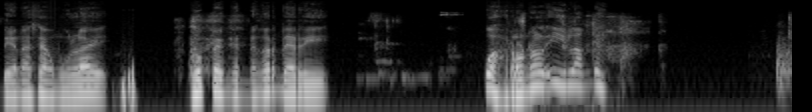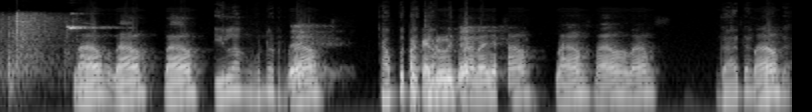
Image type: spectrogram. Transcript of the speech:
Denas yang mulai gue pengen denger dari wah Ronald hilang deh Now, now, now. hilang bener Now, cabut pakai dulu ya. celananya now, now, now, now. nggak ada Now. nggak ada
